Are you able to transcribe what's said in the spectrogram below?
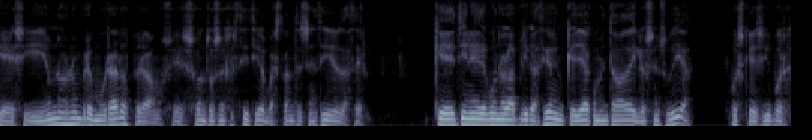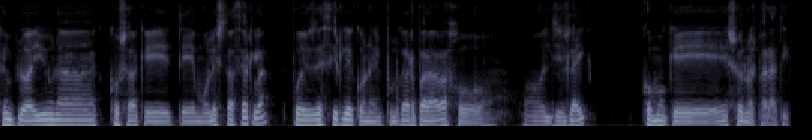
que si unos nombres muy raros, pero vamos, son dos ejercicios bastante sencillos de hacer. ¿Qué tiene de bueno la aplicación que ya comentaba Dailos en su día? Pues que si por ejemplo hay una cosa que te molesta hacerla, puedes decirle con el pulgar para abajo o el dislike como que eso no es para ti.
